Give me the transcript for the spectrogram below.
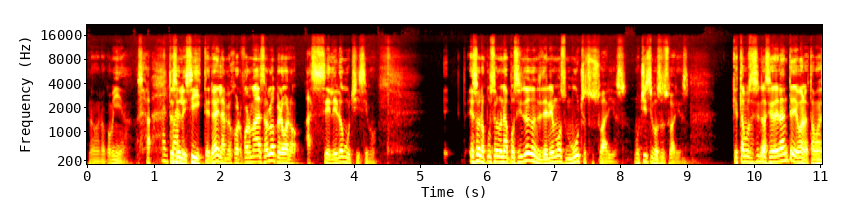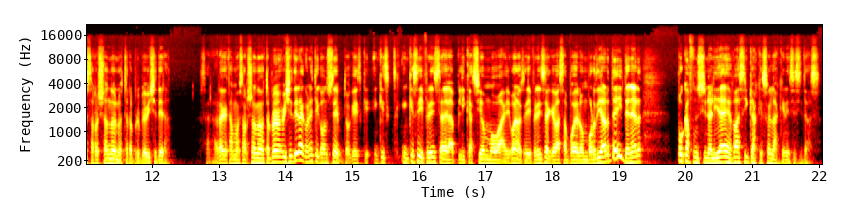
no, no comía. O sea, entonces cual. lo hiciste, no es la mejor forma de hacerlo, pero bueno, aceleró muchísimo. Eso nos puso en una posición donde tenemos muchos usuarios, muchísimos usuarios. ¿Qué estamos haciendo hacia adelante? Bueno, estamos desarrollando nuestra propia billetera. O sea, la verdad que estamos desarrollando nuestra propia billetera con este concepto, que es que, ¿en, qué, en qué se diferencia de la aplicación mobile? Bueno, se diferencia que vas a poder onboardearte y tener pocas funcionalidades básicas que son las que necesitas.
